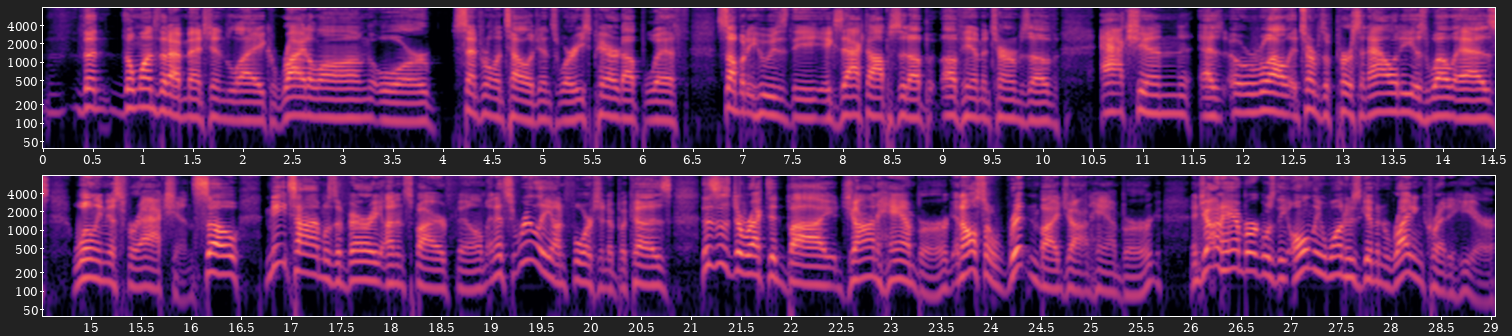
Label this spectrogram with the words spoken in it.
the the ones that I've mentioned like Ride Along or Central Intelligence, where he's paired up with somebody who is the exact opposite of, of him in terms of action as well in terms of personality as well as willingness for action. So, Me Time was a very uninspired film and it's really unfortunate because this is directed by John Hamburg and also written by John Hamburg. And John Hamburg was the only one who's given writing credit here.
